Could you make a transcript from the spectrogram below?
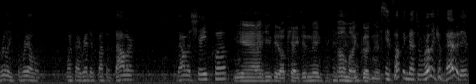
really thrilled once I read this about the dollar dollar shave club. Yeah, he did okay, didn't he? Oh my goodness. It's something that's really competitive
